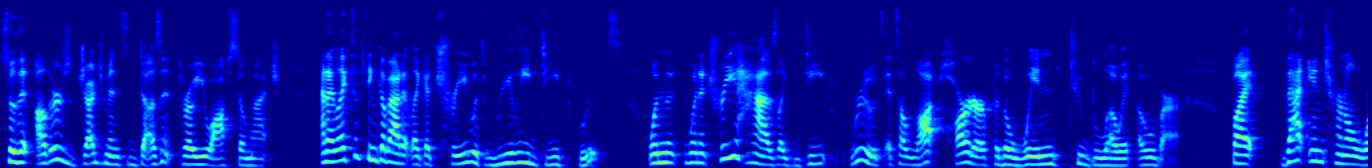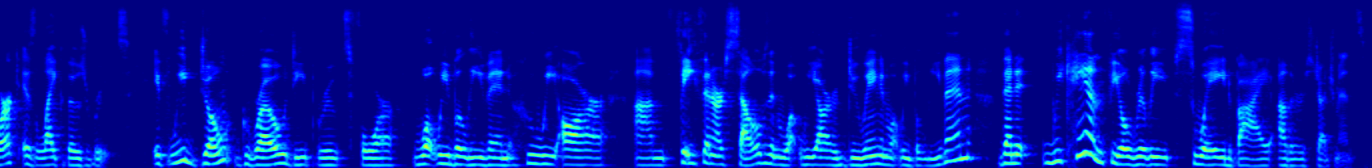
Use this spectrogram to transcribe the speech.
so that others' judgments doesn't throw you off so much. And I like to think about it like a tree with really deep roots. When the when a tree has like deep roots, it's a lot harder for the wind to blow it over. But that internal work is like those roots. If we don't grow deep roots for what we believe in, who we are, um, faith in ourselves and what we are doing and what we believe in, then it, we can feel really swayed by others' judgments.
